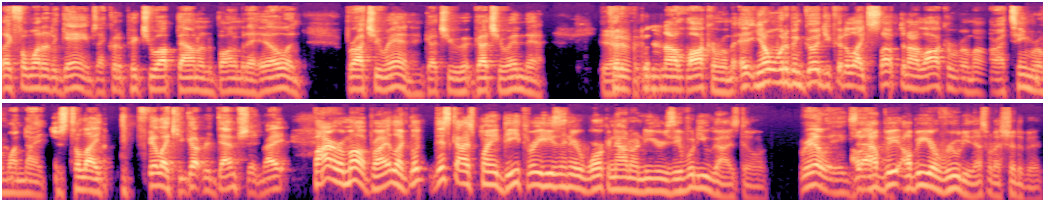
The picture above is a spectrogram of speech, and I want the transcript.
like for one of the games. I could have picked you up down on the bottom of the hill and brought you in and got you got you in there. Yeah. Could have been in our locker room. Eh, You know what would have been good? You could have like slept in our locker room or our team room one night just to like feel like you got redemption, right? Fire him up, right? Like, look, this guy's playing D three. He's in here working out on New Year's Eve. What are you guys doing? Really, I'll, exactly. I'll be I'll be your Rudy. That's what I should have been.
